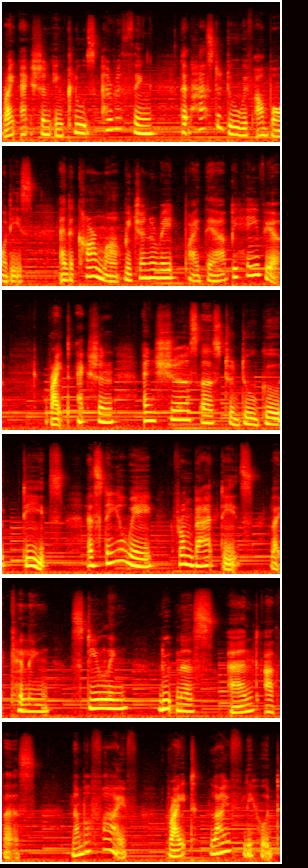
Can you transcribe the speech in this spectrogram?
Right action includes everything that has to do with our bodies and the karma we generate by their behavior. Right action ensures us to do good deeds and stay away from bad deeds like killing, stealing, lewdness, and others. Number five, right livelihood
